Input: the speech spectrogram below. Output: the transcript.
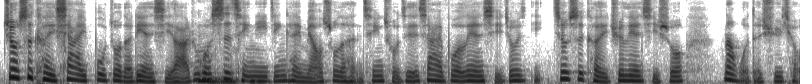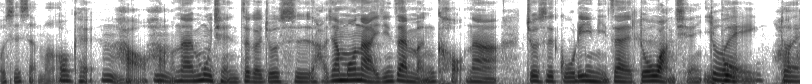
就是可以下一步做的练习啦。如果事情你已经可以描述的很清楚，其实下一步的练习就就是可以去练习说，那我的需求是什么？OK，嗯，好好、嗯。那目前这个就是好像 Mona 已经在门口，那就是鼓励你再多往前一步。对对。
